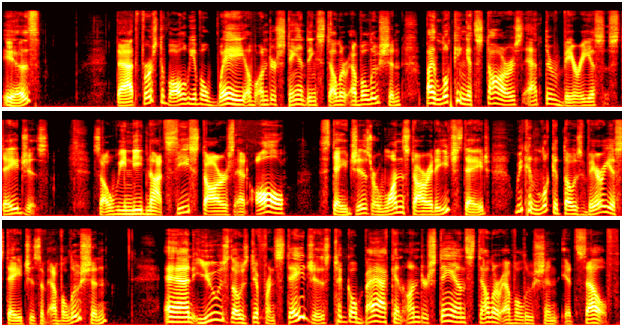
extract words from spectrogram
is that first of all, we have a way of understanding stellar evolution by looking at stars at their various stages. So we need not see stars at all stages or one star at each stage, we can look at those various stages of evolution and use those different stages to go back and understand stellar evolution itself.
